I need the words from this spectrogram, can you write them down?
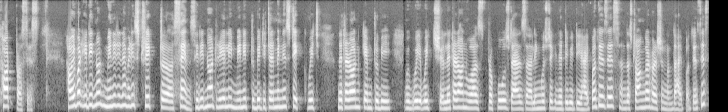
thought process. However, he did not mean it in a very strict uh, sense. He did not really mean it to be deterministic, which later on came to be, which later on was proposed as a linguistic relativity hypothesis and the stronger version of the hypothesis.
